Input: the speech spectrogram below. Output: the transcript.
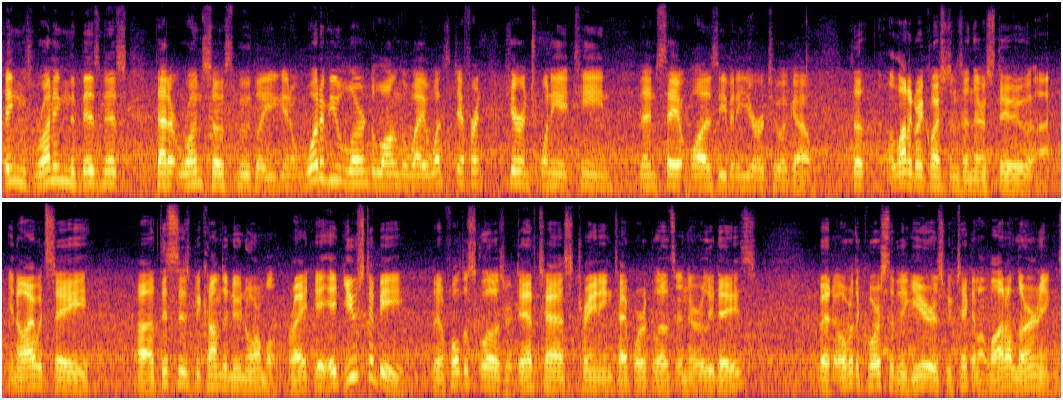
things running the business, that it runs so smoothly. You know, what have you learned along the way? What's different here in 2018 than say it was even a year or two ago? So a lot of great questions in there, Stu. Uh, you know, I would say uh, this has become the new normal, right? It, it used to be, you know, full disclosure, dev test, training type workloads in the early days. But over the course of the years, we've taken a lot of learnings,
